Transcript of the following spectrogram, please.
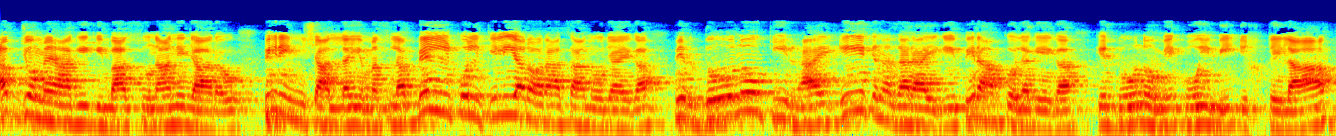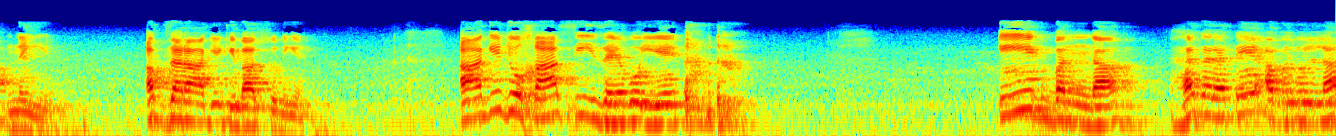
अब जो मैं आगे की बात सुनाने जा रहा हूँ, फिर इंशाला ये मसला बिल्कुल क्लियर और आसान हो जाएगा। फिर दोनों की राय एक नज़र आएगी, फिर आपको लगेगा कि दोनों में कोई भी इख्तिलाफ नहीं है। अब जरा आगे की बात सुनिए। आगे जो खास चीज़ है वो ये, एक बंदा हज़रत अब्दुल्ला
